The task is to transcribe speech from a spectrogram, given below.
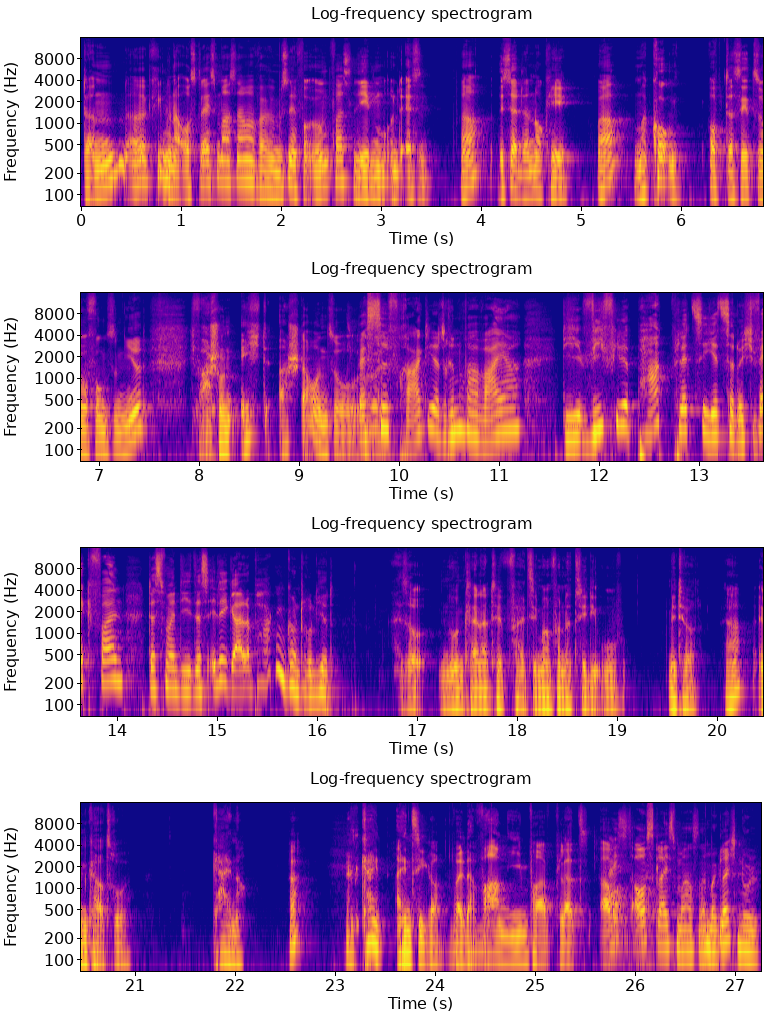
dann äh, kriegen wir eine Ausgleichsmaßnahme, weil wir müssen ja von irgendwas leben und essen. Ja, ist ja dann okay. Ja, mal gucken, ob das jetzt so funktioniert. Ich war schon echt erstaunt. So. Die beste Frage, die da drin war, war ja, die, wie viele Parkplätze jetzt dadurch wegfallen, dass man die, das illegale Parken kontrolliert. Also nur ein kleiner Tipp, falls jemand von der CDU mithört, ja, in Karlsruhe. Keiner. Kein einziger, weil da war nie ein Parkplatz. Aber, heißt Ausgleichsmaßnahme gleich null.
